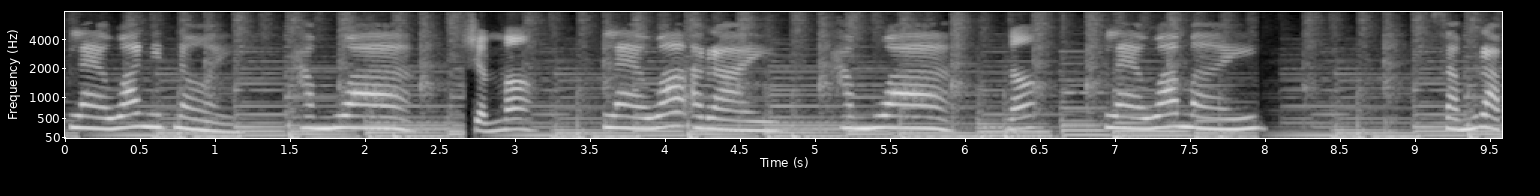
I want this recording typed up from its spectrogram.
แปลว่านิดหน่อยคำว่า 什么 แปลว่าอะไรคำว่า 呢？ แปลว่าไหมสำหรับ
